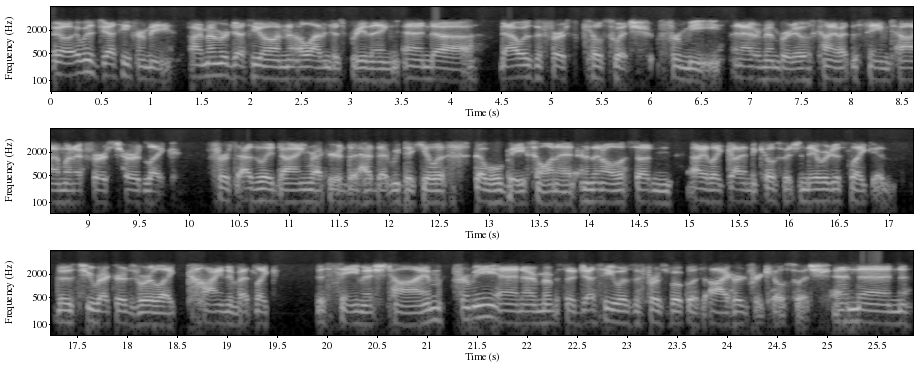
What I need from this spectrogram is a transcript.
You know, it was Jesse for me. I remember Jesse on Alive and Just Breathing, and uh, that was the first Killswitch for me. And I remembered it was kind of at the same time when I first heard like first Lay Dying record that had that ridiculous double bass on it, and then all of a sudden I like got into Killswitch, and they were just like those two records were like kind of at like the same-ish time for me. And I remember, so Jesse was the first vocalist I heard for Killswitch. And then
